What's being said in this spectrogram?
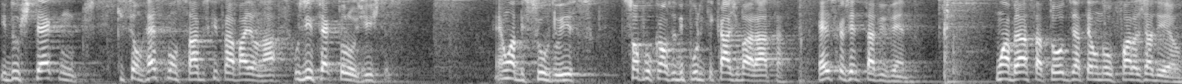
e dos técnicos que são responsáveis que trabalham lá, os infectologistas. É um absurdo isso, só por causa de politicagem barata. É isso que a gente está vivendo. Um abraço a todos e até o um novo Fala Jadiel.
